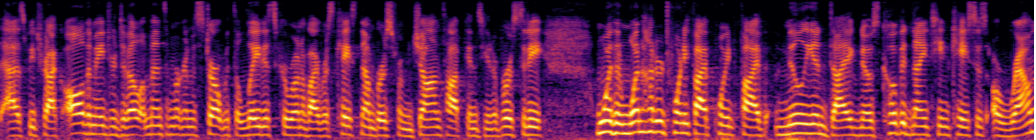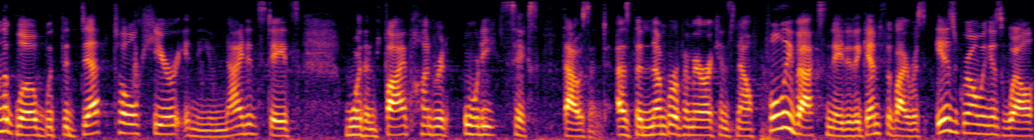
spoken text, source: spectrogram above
as we track all the major developments. And we're going to start with the latest coronavirus case numbers from Johns Hopkins University. More than 125.5 million diagnosed COVID 19 cases around the globe, with the death toll here in the United States more than 546,000. As the number of Americans now fully vaccinated against the virus is growing as well,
